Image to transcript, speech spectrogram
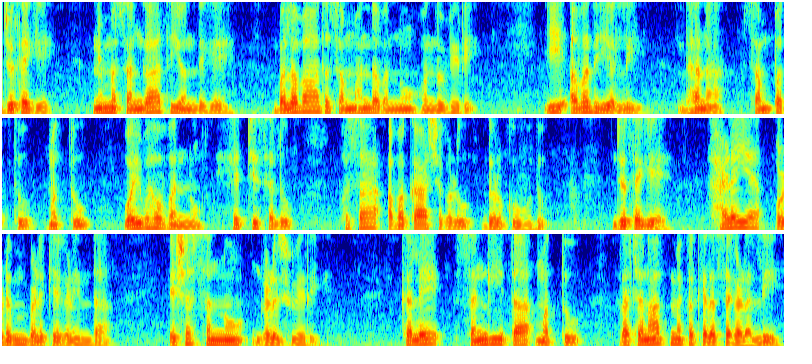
ಜೊತೆಗೆ ನಿಮ್ಮ ಸಂಗಾತಿಯೊಂದಿಗೆ ಬಲವಾದ ಸಂಬಂಧವನ್ನು ಹೊಂದುವಿರಿ. ಈ ಅವಧಿಯಲ್ಲಿ ಧನ, ಸಂಪತ್ತು ಮತ್ತು ವೈಭವವನ್ನು ಹೆಚ್ಚಿಸಲು ಹೊಸ ಅವಕಾಶಗಳು ದೊರಕುವುದು. ಜೊತೆಗೆ ಹಳೆಯ ಒಡಂಬಡಿಕೆಗಳಿಂದ ಯಶಸ್ಸನ್ನು ಗಳಿಸುವಿರಿ. ಕಲೆ, ಸಂಗೀತ ಮತ್ತು ರಚನಾತ್ಮಕ ಕೆಲಸಗಳಲ್ಲಿ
